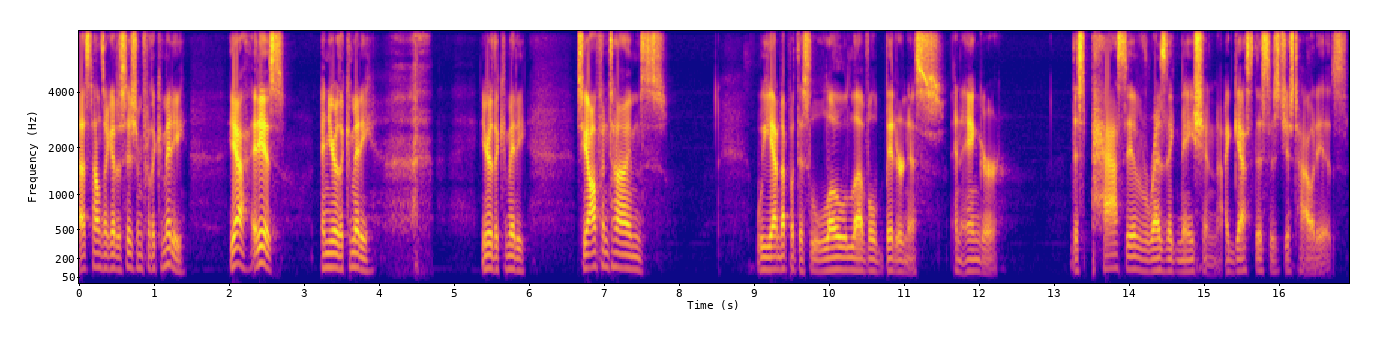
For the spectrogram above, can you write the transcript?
That sounds like a decision for the committee. Yeah, it is. And you're the committee. you're the committee. See, oftentimes we end up with this low level bitterness and anger, this passive resignation. I guess this is just how it is.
